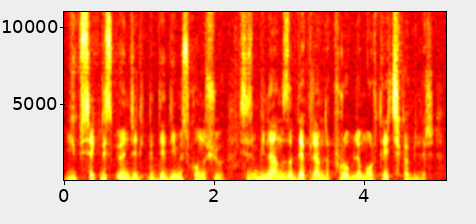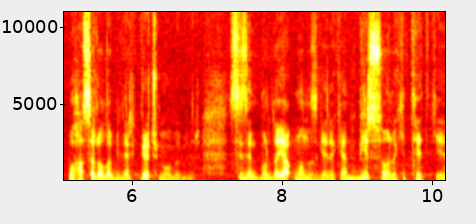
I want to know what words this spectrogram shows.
Yüksek risk öncelikli dediğimiz konu şu. Sizin binanızda depremde problem ortaya çıkabilir. Bu hasar olabilir, göçme olabilir. Sizin burada yapmanız gereken bir sonraki tetkiye,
